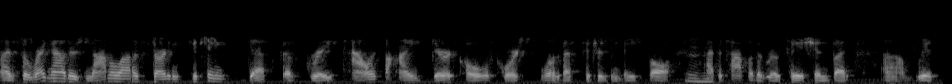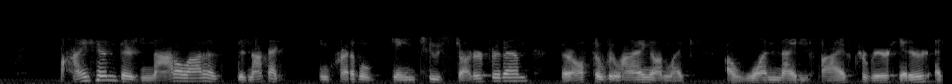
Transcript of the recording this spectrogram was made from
And so right now, there's not a lot of starting pitching depth of great talent behind Gerrit Cole, of course, one of the best pitchers in baseball mm-hmm. at the top of the rotation. But um, with behind him, there's not a lot of there's not that incredible game two starter for them. They're also relying on like a 195 career hitter at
